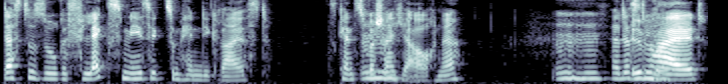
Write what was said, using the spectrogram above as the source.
dass du so reflexmäßig zum Handy greifst. Das kennst du mhm. wahrscheinlich ja auch, ne? Mhm, dass immer. du halt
